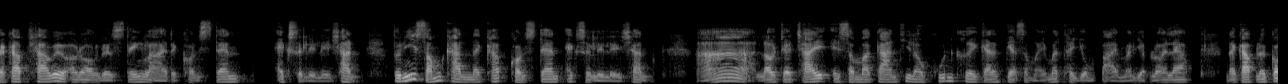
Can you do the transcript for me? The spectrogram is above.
นะครับ travel along the straight line the constant acceleration ตัวนี้สำคัญนะครับ constant acceleration อ่าเราจะใช้ไอสมการที่เราคุ้นเคยกันตั้งแต่สมัยมัธยมปลายมาเรียบร้อยแล้วนะครับ แล้วก็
